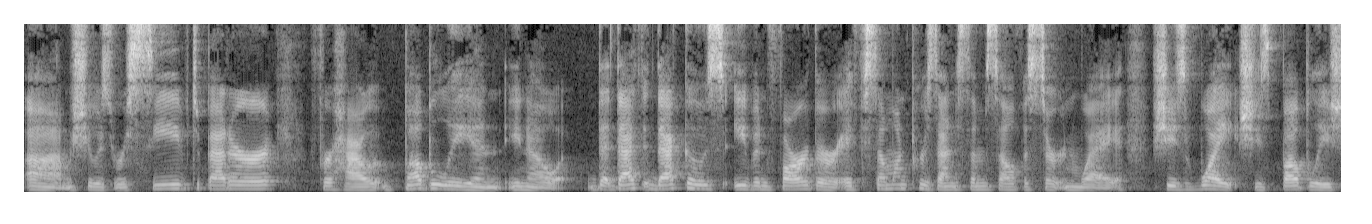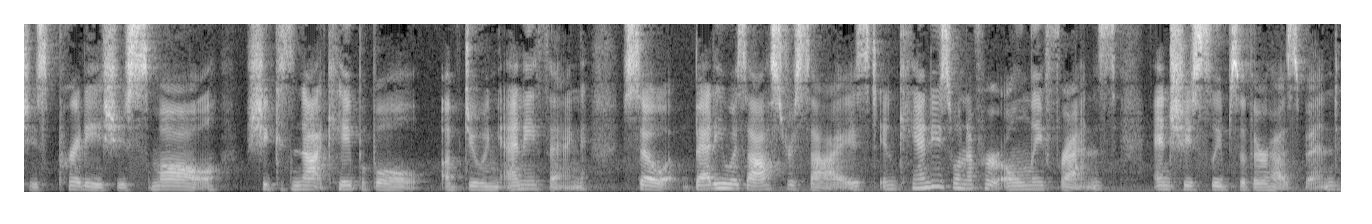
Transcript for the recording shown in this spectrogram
Um, she was received better for how bubbly and you know that that that goes even farther. If someone presents themselves a certain way she's white she's bubbly she's pretty she's small she's not capable of doing anything. So betty was ostracized and candy's one of her only friends and she sleeps with her husband.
